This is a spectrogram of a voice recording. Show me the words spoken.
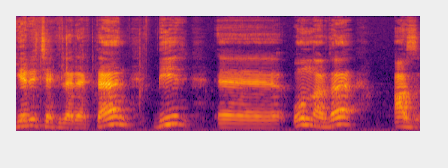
geri çekilerekten bir e, onlar da az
